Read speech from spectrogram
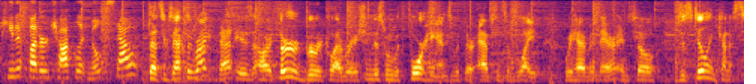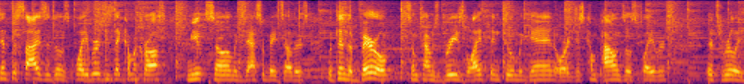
peanut butter chocolate milk stout? That's exactly right. That is our third brewery collaboration, this one with Four Hands with their Absence of Light we have in there. And so distilling kind of synthesizes those flavors as they come across, mutes some, exacerbates others. But then the barrel sometimes breathes life into them again or it just compounds those flavors it's really,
